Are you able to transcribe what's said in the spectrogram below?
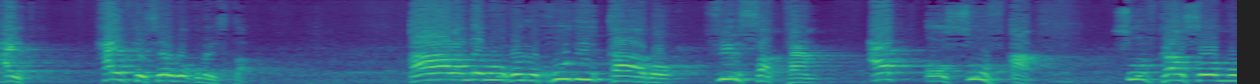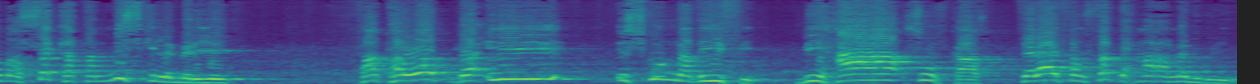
xaydka xaydka see uga qubaystaa qaala nabigu wuxuu idhi khudii qaado firsatan cad oo suuf ah suufkaasoo mumasakatan miski la mariyey. Fatawada'ii isku nadiifi bihaa suufkaas. Alaaan saddex maraa nabigu yidhi.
